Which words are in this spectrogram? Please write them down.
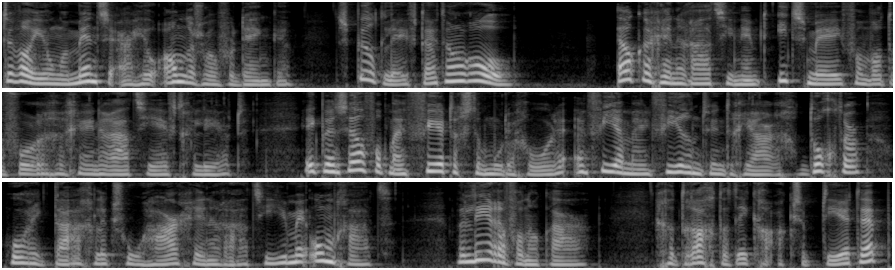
terwijl jonge mensen er heel anders over denken. Speelt leeftijd een rol? Elke generatie neemt iets mee van wat de vorige generatie heeft geleerd. Ik ben zelf op mijn 40ste moeder geworden en via mijn 24-jarige dochter hoor ik dagelijks hoe haar generatie hiermee omgaat. We leren van elkaar. Gedrag dat ik geaccepteerd heb,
